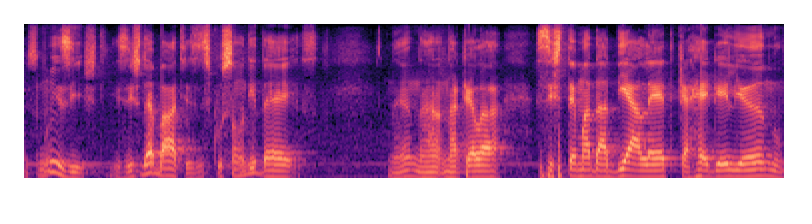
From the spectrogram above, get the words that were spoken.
Isso não existe. Existe debate, existe discussão de ideias né? Na, naquela sistema da dialética hegeliano,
